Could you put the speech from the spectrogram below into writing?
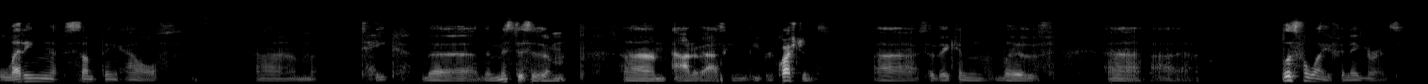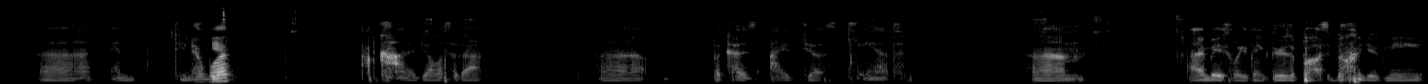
letting something else um, take the the mysticism um, out of asking deeper questions, uh, so they can live uh, uh, blissful life in ignorance. Uh, and do you know what? I'm kind of jealous of that uh, because I just can't. Um, I basically think there's a possibility of me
